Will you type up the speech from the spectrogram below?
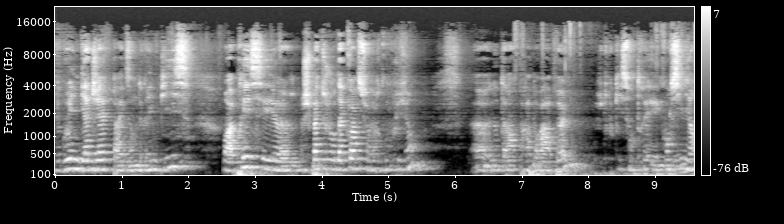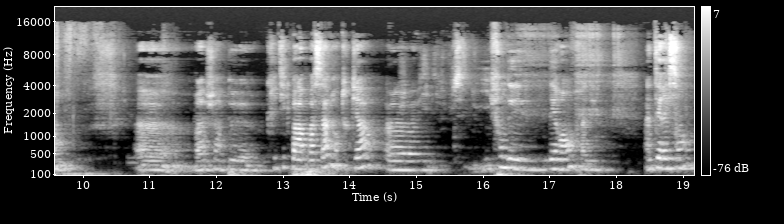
Le Green Gadget, par exemple, de Greenpeace. Bon, après, c'est, euh, je ne suis pas toujours d'accord sur leurs conclusions, notamment par rapport à Apple. Je trouve qu'ils sont très conciliants. Euh, je suis un peu critique par rapport à ça, mais en tout cas, euh, ils, font des, rangs intéressants.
